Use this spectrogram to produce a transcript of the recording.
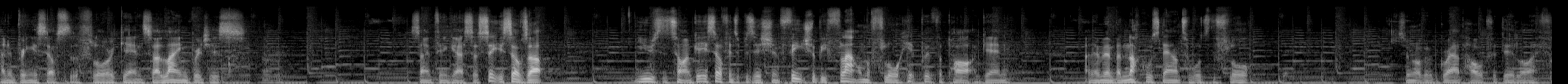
and then bring yourselves to the floor again. So laying bridges. Same thing again. So sit yourselves up, use the time, get yourself into position. Feet should be flat on the floor, hip width apart again. And remember, knuckles down towards the floor. So we're not going to grab hold for dear life.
